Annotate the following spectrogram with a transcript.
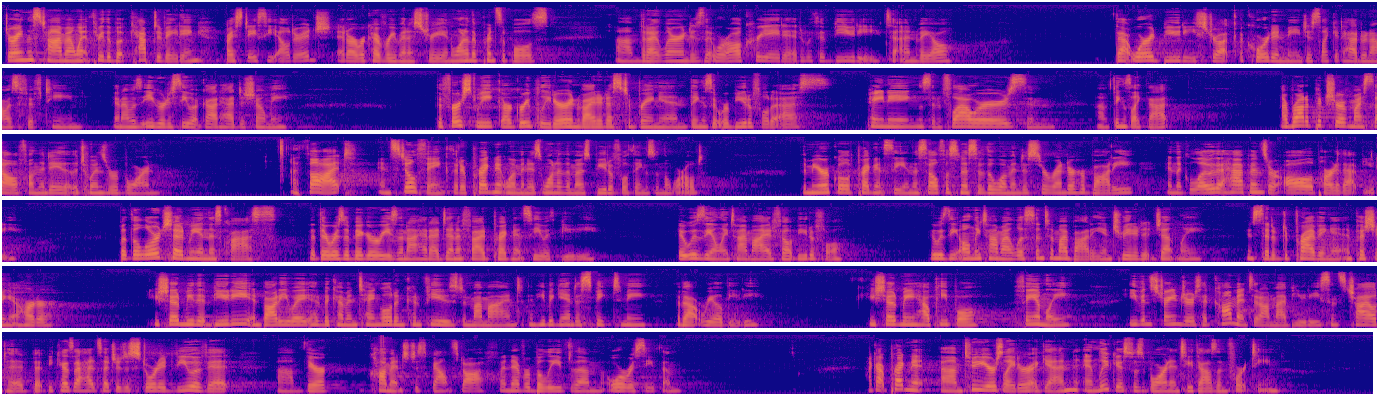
During this time, I went through the book Captivating by Stasi Eldredge at our recovery ministry, and one of the principles um, that I learned is that we're all created with a beauty to unveil. That word beauty struck a chord in me just like it had when I was 15 and I was eager to see what God had to show me. The first week, our group leader invited us to bring in things that were beautiful to us paintings and flowers and um, things like that. I brought a picture of myself on the day that the twins were born. I thought and still think that a pregnant woman is one of the most beautiful things in the world. The miracle of pregnancy and the selflessness of the woman to surrender her body and the glow that happens are all a part of that beauty. But the Lord showed me in this class that there was a bigger reason I had identified pregnancy with beauty. It was the only time I had felt beautiful. It was the only time I listened to my body and treated it gently instead of depriving it and pushing it harder. He showed me that beauty and body weight had become entangled and confused in my mind, and he began to speak to me about real beauty. He showed me how people, family, even strangers had commented on my beauty since childhood, but because I had such a distorted view of it, um, their comments just bounced off. I never believed them or received them. I got pregnant um, two years later again, and Lucas was born in 2014.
